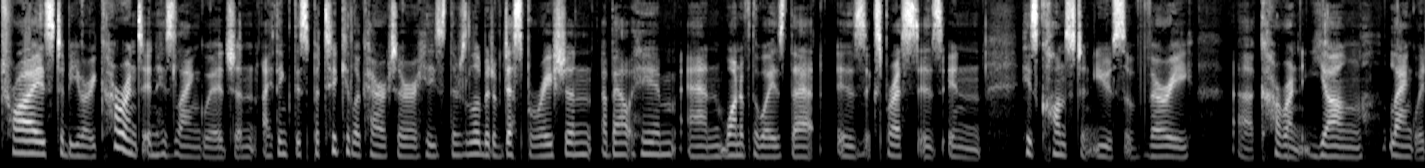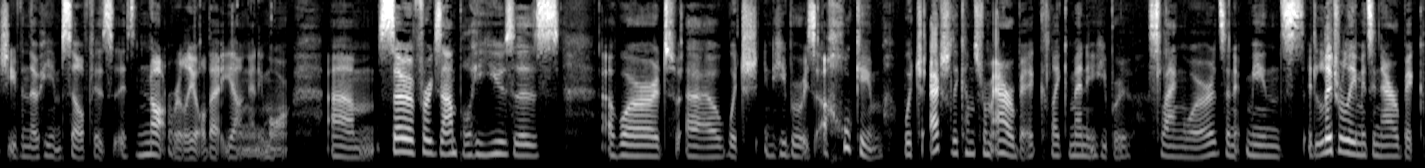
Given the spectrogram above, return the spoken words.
tries to be very current in his language, and I think this particular character, he's there's a little bit of desperation about him, and one of the ways that is expressed is in his constant use of very uh, current young language, even though he himself is is not really all that young anymore. Um, so, for example, he uses a word uh, which in Hebrew is achukim, which actually comes from Arabic, like many Hebrew slang words, and it means it literally means in Arabic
